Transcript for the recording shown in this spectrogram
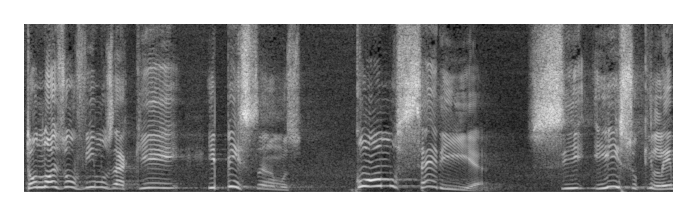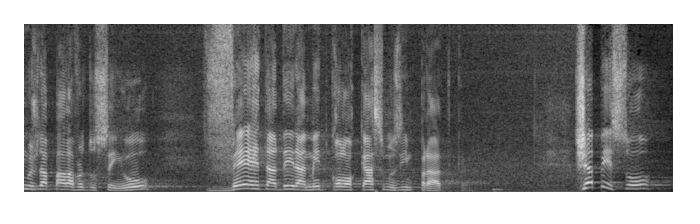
Então nós ouvimos aqui e pensamos: como seria se isso que lemos da palavra do Senhor verdadeiramente colocássemos em prática? Já pensou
